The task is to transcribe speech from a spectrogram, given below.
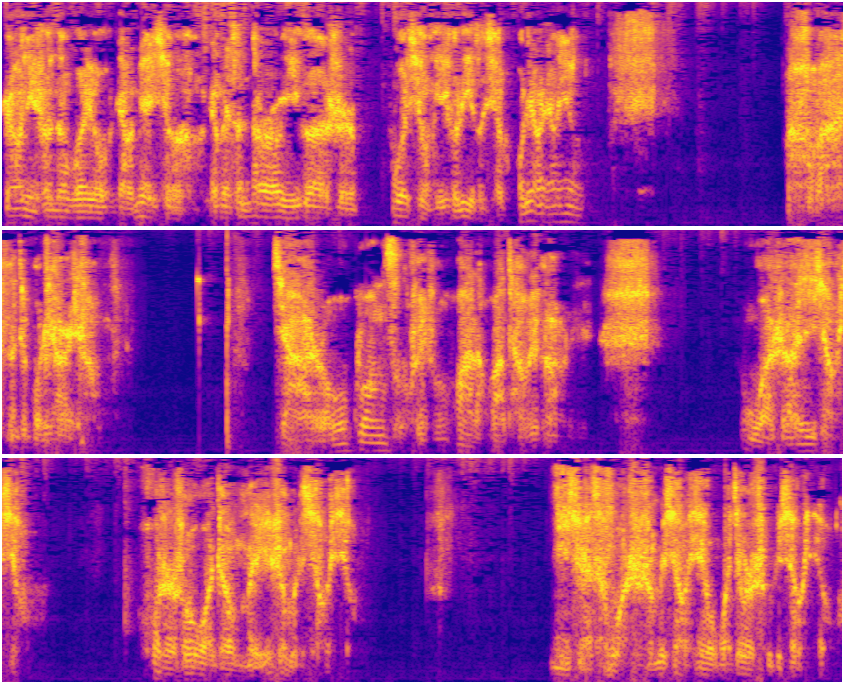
然后你说，那我有两面性，两面三刀，一个是波性，一个粒子性，不离二相性。好吧，那就不离二相。假如光子会说话的话，他会告诉你，我是 n 相性。或者说，我就没什么相性。你觉得我是什么相性，我就是什么相性啊？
